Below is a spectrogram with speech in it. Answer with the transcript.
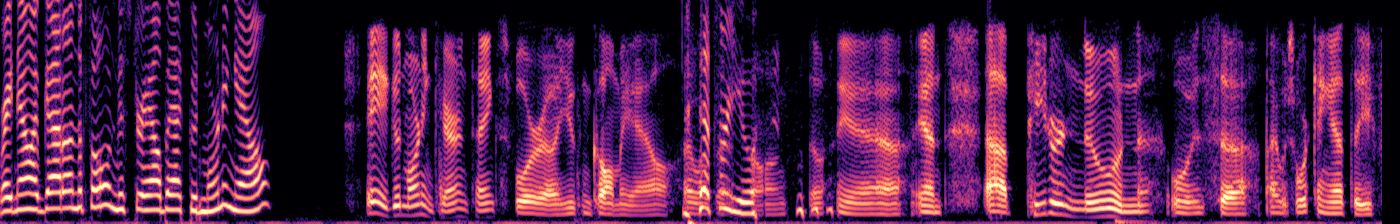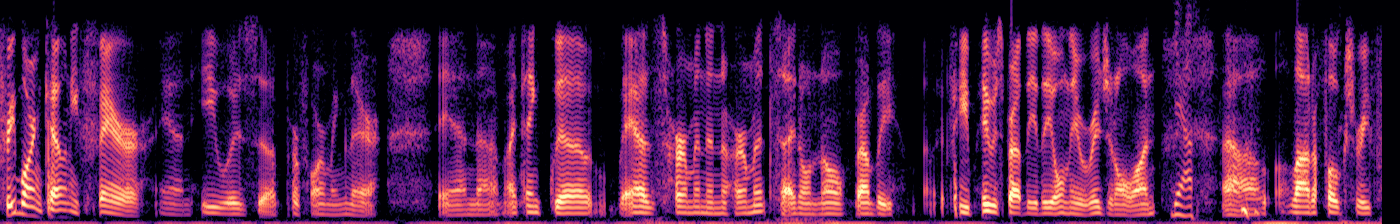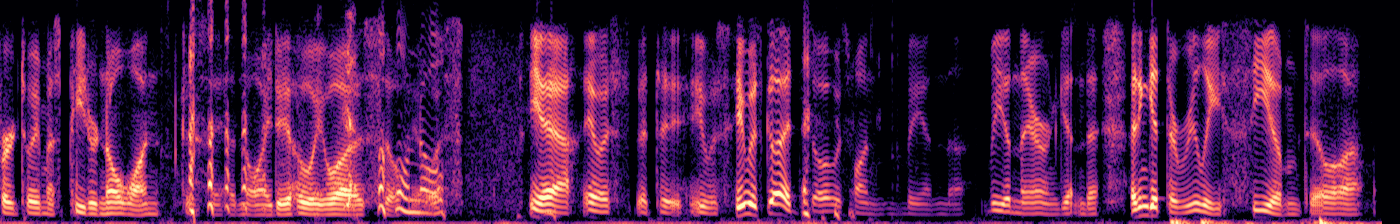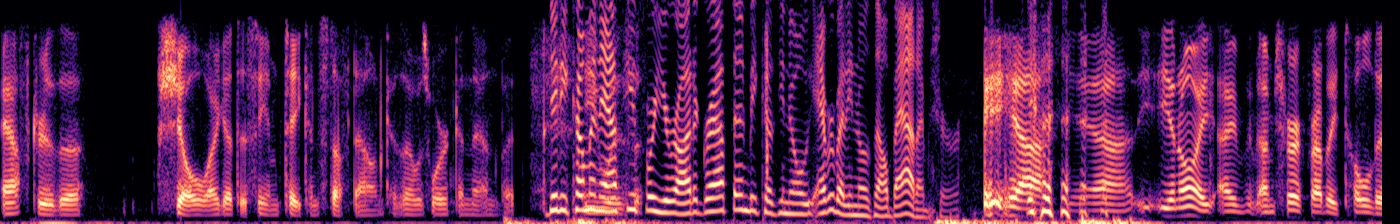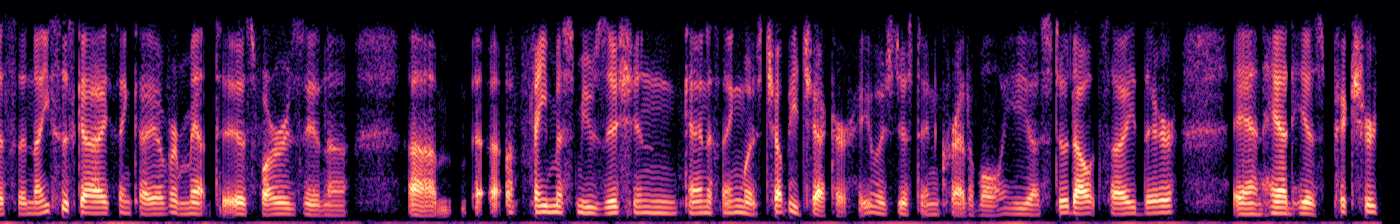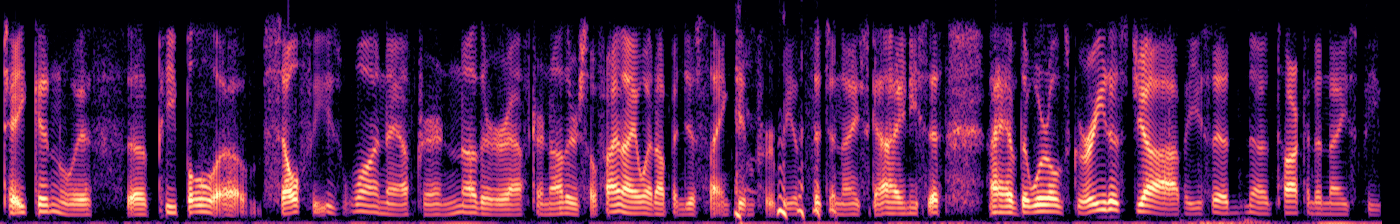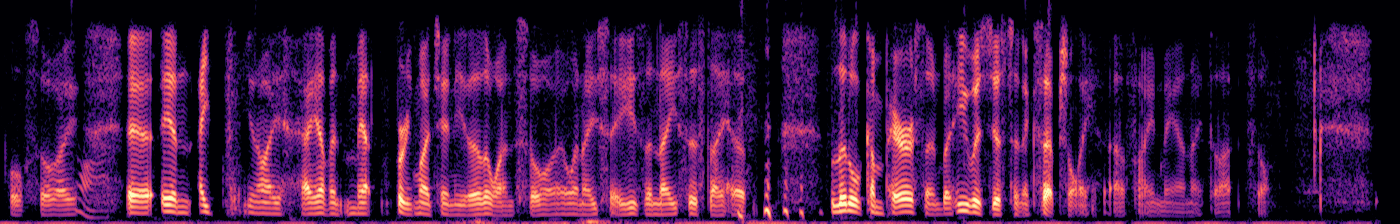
Right now, I've got on the phone Mr. Al Batt. Good morning, Al. Hey, good morning, Karen. Thanks for uh, you can call me Al. That's for you. Song. So, yeah, and uh, Peter Noone was. Uh, I was working at the Freeborn County Fair, and he was uh, performing there. And uh, I think uh, as Herman and the Hermits, I don't know, probably he he was probably the only original one. Yeah. uh, a lot of folks referred to him as Peter No One because they had no idea who he was. So Oh, no. was yeah, it was. But uh, he was he was good, so it was fun being uh, being there and getting to. I didn't get to really see him till uh, after the show. I got to see him taking stuff down because I was working then. But Did he come He and ask you for your autograph then? Because you know everybody knows Al Batt I'm sure. yeah, yeah. You know, I, I I'm sure I've probably told this. The nicest guy I think I ever met, as far as in a, um, a, a famous musician kind of thing, was Chubby Checker. He was just incredible. He uh, stood outside there and had his picture taken with uh, people, uh, selfies one after another after another. So finally, I went up and just thanked him for being such a nice guy. And he said, "I have the world's greatest job." He said, uh, talking to nice people. So I, uh, and I, you know, I I haven't met pretty much any of the other ones. So when I say he's the nicest, I have little comparison. But he was just an exceptionally uh, fine man. I thought so.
